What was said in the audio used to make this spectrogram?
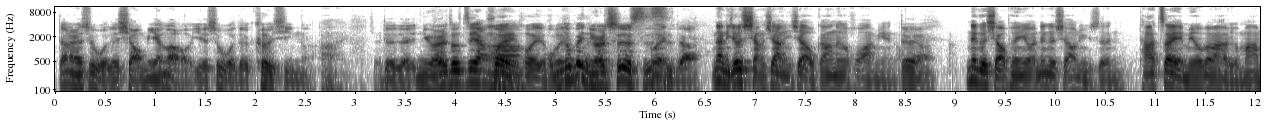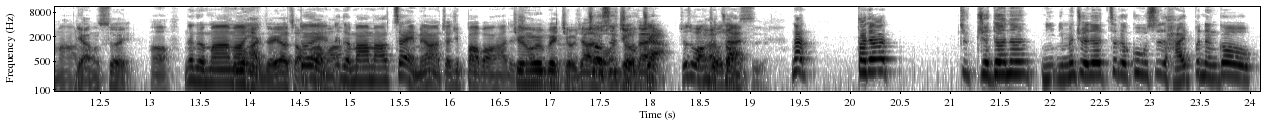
当然是我的小棉袄，也是我的克星啊。对不对？女儿都这样啊，会会，我们都被女儿吃的死死的。那你就想象一下我刚刚那个画面。对啊，那个小朋友，那个小女生，她再也没有办法有妈妈了。两岁哦，那个妈妈喊着要找妈妈。对，那个妈妈再也没办法再去抱抱她的。就会被酒驾，就是酒驾，就是王九蛋。那大家就觉得呢？你你们觉得这个故事还不能够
